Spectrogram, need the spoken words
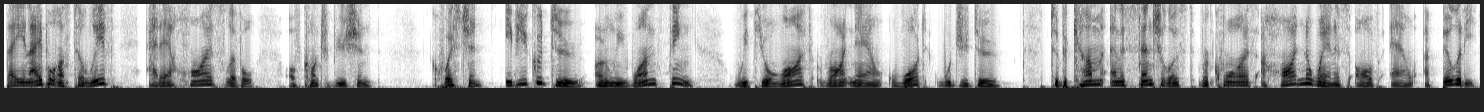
They enable us to live at our highest level of contribution. Question If you could do only one thing with your life right now, what would you do? To become an essentialist requires a heightened awareness of our ability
